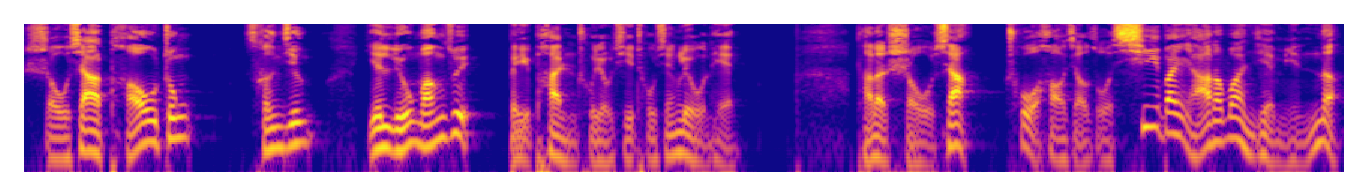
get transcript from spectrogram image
手下陶忠曾经因流氓罪被判处有期徒刑六年。他的手下绰号叫做“西班牙”的万建民呢，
